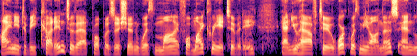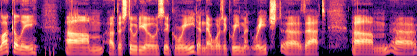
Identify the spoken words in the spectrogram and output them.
I need to be cut into that proposition with my for my creativity. And you have to work with me on this. And luckily, um, uh, the studios agreed, and there was agreement reached uh, that um, uh,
